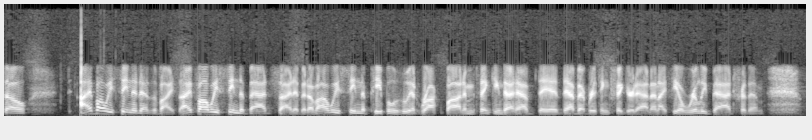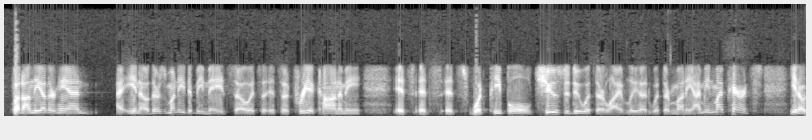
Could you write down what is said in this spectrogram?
So I've always seen it as a vice. I've always seen the bad side of it. I've always seen the people who hit rock bottom thinking that have they, they have everything figured out, and I feel really bad for them. But on the other hand, you know there's money to be made so it's a, it's a free economy it's it's it's what people choose to do with their livelihood with their money i mean my parents you know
